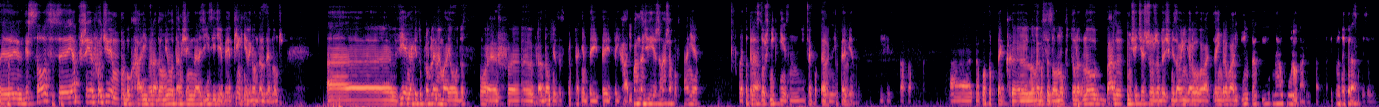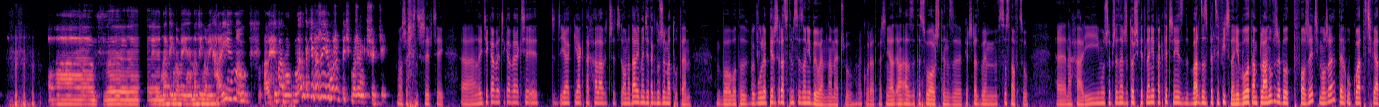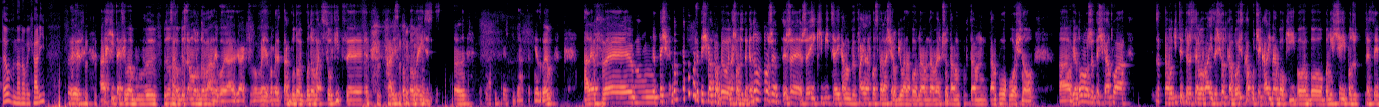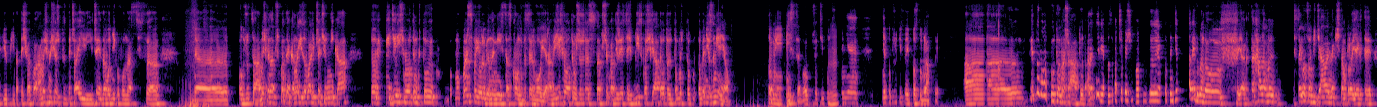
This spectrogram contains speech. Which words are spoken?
wiesz co, ja przychodziłem obok hali w Radomiu, tam się na razie nic nie dzieje, pięknie wygląda z zewnątrz. wiem, jakie tu problemy mają spore w, w Radomiu ze skończeniem tej, tej, tej hali. Mam nadzieję, że nasza powstanie, ale to teraz to już nikt nie jest niczego pewny, tak, pewien. Dzisiaj jest na początek e, nowego sezonu, który no, bardzo bym się cieszył, żebyśmy zaingerowali, zaingerowali inaugurowali. Tak, taki trudny wyraz mówię sobie. W, na, tej nowej, na tej nowej hali, mam, ale chyba mam takie wrażenie, że może być, może być szybciej. Może być szybciej. No i ciekawe, ciekawe jak się, jak, jak ta hala, czy ona dalej będzie tak dużym atutem, bo, bo to w ogóle pierwszy raz w tym sezonie byłem na meczu akurat właśnie, AZS Olsztyn, z, pierwszy raz byłem w Sosnowcu e, na hali i muszę przyznać, że to oświetlenie faktycznie jest bardzo specyficzne. Nie było tam planów, żeby odtworzyć może ten układ świateł na nowej hali? Architekt chyba zostałby zamordowany, bo ja, jak w ogóle, tak budow- budować sufit y, w hali sportowej, gdzie też niezłym. Ale w, te, no wiadomo, że te światła były naszą tutaj. Wiadomo, że, że, że i kibice, i tam fajna atmosfera się robiła na, na, na meczu, tam, tam, tam było głośno. A wiadomo, że te światła, zawodnicy, którzy serwowali ze środka boiska, uciekali na boki, bo, bo, bo nie chcieli podrzucać sobie piłki na te światła, a myśmy się już przyzwyczaili, i część zawodników u nas e, e, podrzucała. Myśmy na przykład jak analizowali przeciwnika, to wiedzieliśmy o tym, kto, masz swoje ulubione miejsca, skąd wyserwujesz, a wiedzieliśmy o tym, że na przykład jeżeli jesteś blisko świateł, to, to, to, to będziesz zmieniał to miejsce, bo przeciwnik Mhm. nie, nie podrzuci sobie po prostu lampy. A wiadomo, był to nasz atut, ale nie wiem, zobaczymy, jak to będzie dalej wyglądało. Jak ta hala, z tego co widziałem, jakieś tam projekty,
